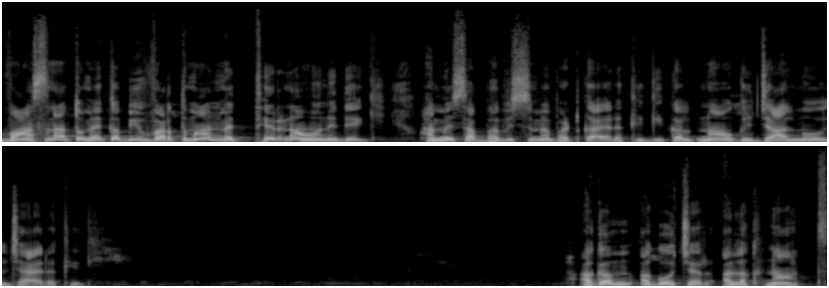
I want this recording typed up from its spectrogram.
वासना तुम्हें कभी वर्तमान में थिर ना होने देगी, हमेशा भविष्य में भटकाए रखेगी, कल्पनाओं के जाल में उलझाए रखेगी। अगम अगोचर अलखनाथ,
